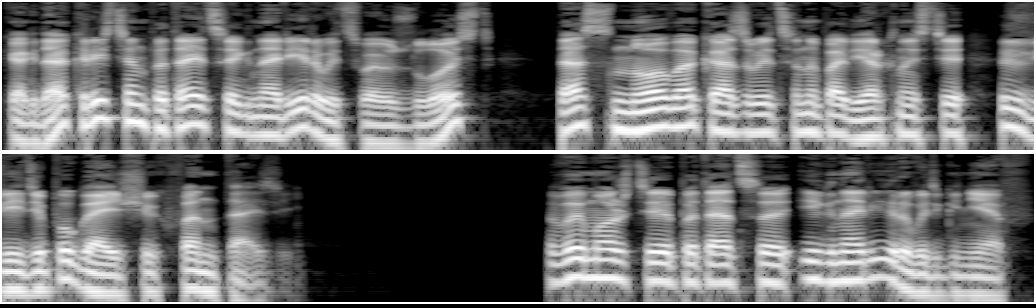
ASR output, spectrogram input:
Когда Кристин пытается игнорировать свою злость, та снова оказывается на поверхности в виде пугающих фантазий. Вы можете пытаться игнорировать гнев,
